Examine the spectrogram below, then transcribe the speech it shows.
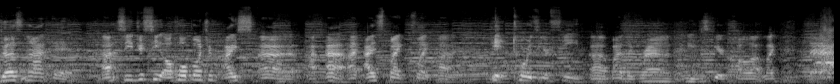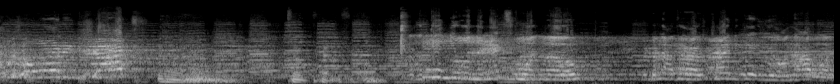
does not hit. So you just see a whole bunch of ice ice spikes like hit towards your feet by the ground, and you just hear call out like, "That was a warning shot." So pitiful. I'll get you on the next one though. But not that I was trying to get you on that one.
